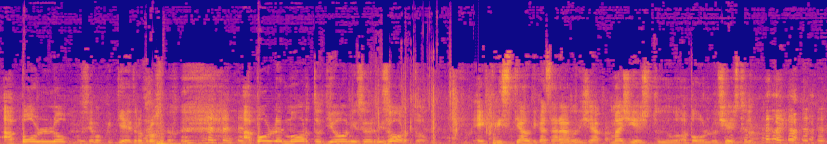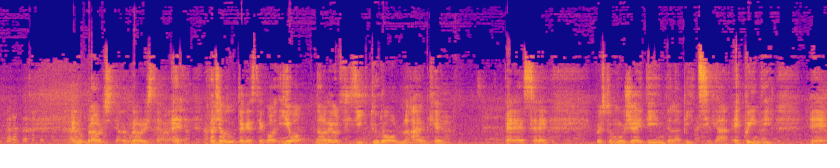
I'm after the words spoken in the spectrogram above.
Apollo, siamo qui dietro proprio, Apollo è morto, Dioniso è risorto e il cristiano di Casarano diceva ma ci è studio Apollo, ci è studio è un bravo cristiano, un bravo cristiano. E facciamo tutte queste cose. Io non avevo il physique du role anche per essere questo mujahideen della pizzica. E quindi eh,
